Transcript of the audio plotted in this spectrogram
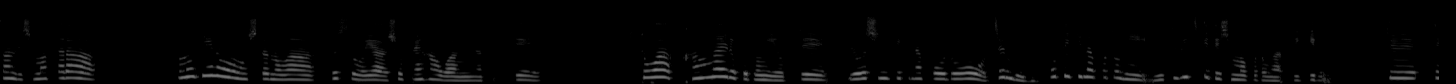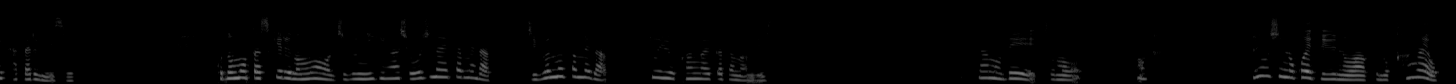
挟んでしまったらこの議論をしたのがルソーやショーペンハワーになってきて人は考えることによって良心的な行動を全部利己的なことに結びつけてしまうことができるって語るんですよ。子供を助けるのも自分に非が生じないためだ自分のためだという考え方なんです。なのでその、ま、両親の声というのはこの考えを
